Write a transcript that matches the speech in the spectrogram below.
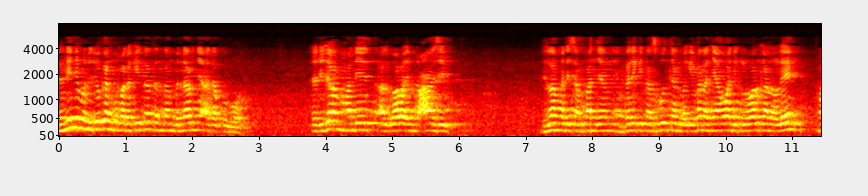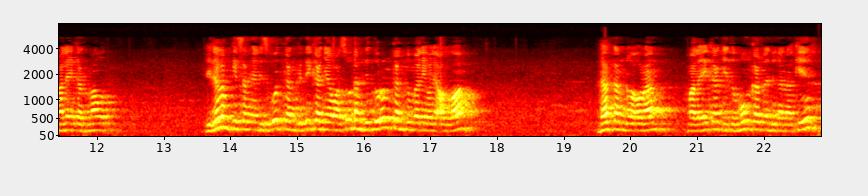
Dan ini menunjukkan kepada kita tentang benarnya adab kubur. Dan di dalam hadis Al-Bara Ibn Azib dalam hadis yang panjang yang tadi kita sebutkan bagaimana nyawa dikeluarkan oleh malaikat maut. Di dalam kisahnya disebutkan ketika nyawa sudah diturunkan kembali oleh Allah. Datang dua orang malaikat yaitu mungkar dan juga nakir.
